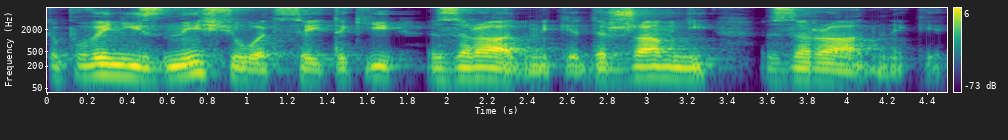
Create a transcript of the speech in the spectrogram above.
то повинні знищуватися і такі зрадники, державні зрадники.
